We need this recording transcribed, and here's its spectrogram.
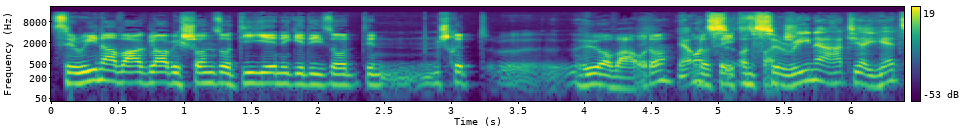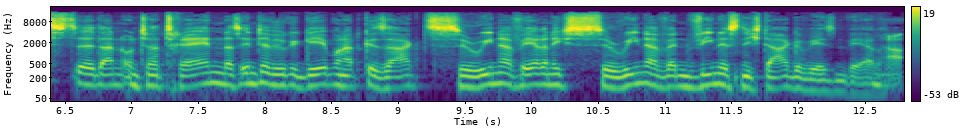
Serena war, glaube ich, schon so diejenige, die so den Schritt äh, höher war, oder? Ja, oder und, und Serena hat ja jetzt äh, dann unter Tränen das Interview gegeben und hat gesagt, Serena wäre nicht Serena, wenn Venus nicht da gewesen wäre. Ja,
